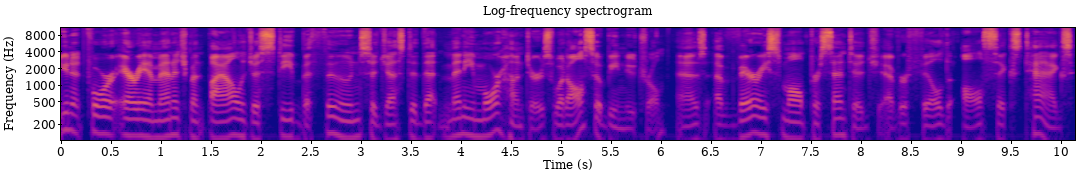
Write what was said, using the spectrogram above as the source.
Unit 4 area management biologist Steve Bethune suggested that many more hunters would also be neutral, as a very small percentage ever filled all six tags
